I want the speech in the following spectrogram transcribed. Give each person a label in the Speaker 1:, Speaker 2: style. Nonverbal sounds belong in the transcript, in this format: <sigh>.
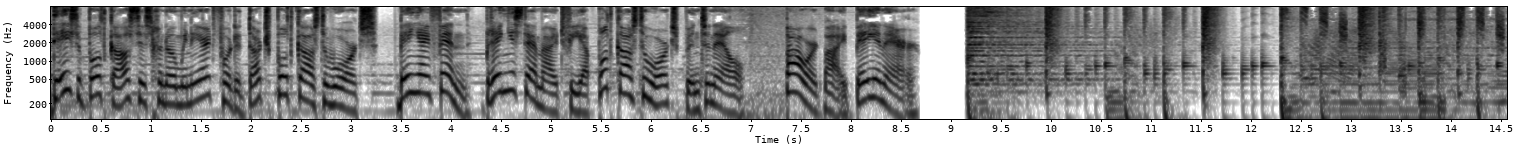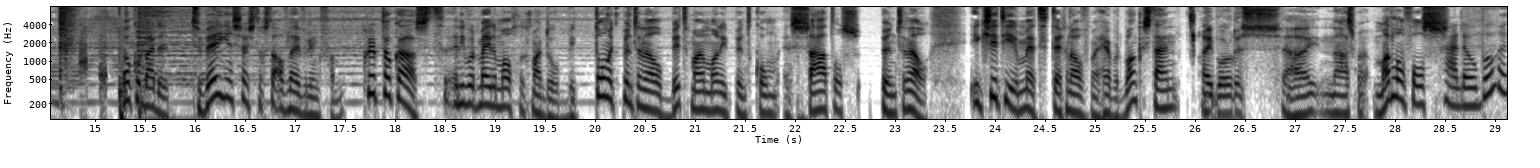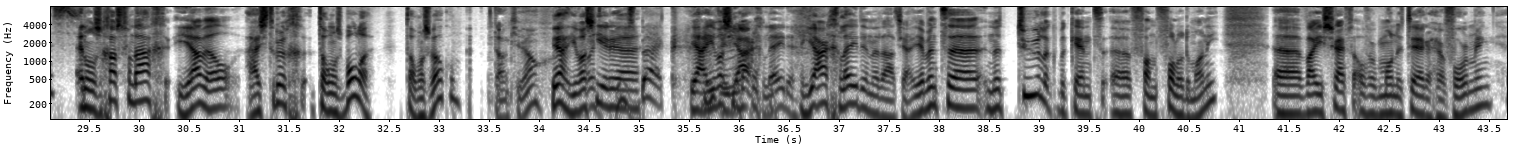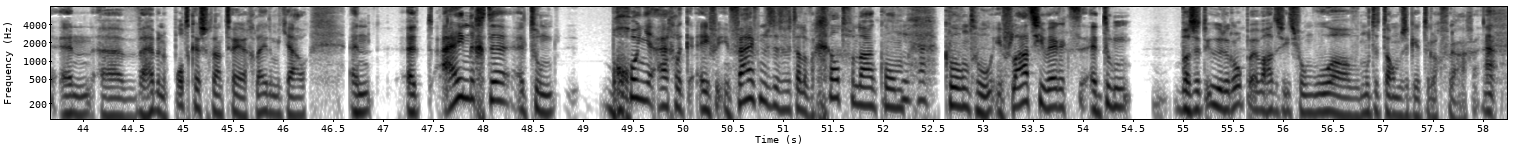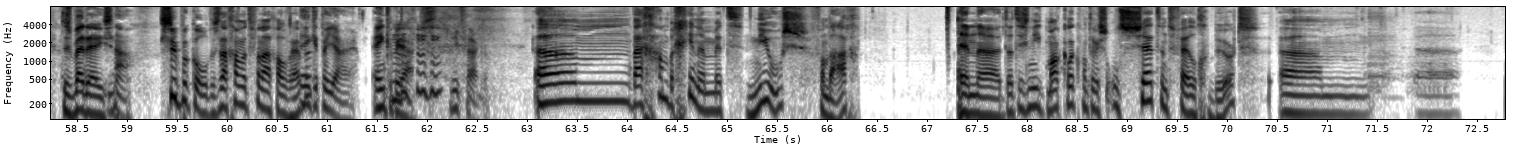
Speaker 1: Deze podcast is genomineerd voor de Dutch Podcast Awards. Ben jij fan? Breng je stem uit via podcastawards.nl. Powered by BNR.
Speaker 2: Welkom bij de 62e aflevering van CryptoCast. En die wordt mede mogelijk gemaakt door bitonic.nl, bitmymoney.com en Ik zit hier met tegenover me Herbert Blankenstein.
Speaker 3: Hoi Boris.
Speaker 2: Hi, naast me Madelon Vos.
Speaker 4: Hallo Boris.
Speaker 2: En onze gast vandaag, jawel, hij is terug, Thomas Bolle. Thomas, welkom.
Speaker 3: Dankjewel.
Speaker 2: Ja, je was hier.
Speaker 3: He's
Speaker 2: eh,
Speaker 3: back.
Speaker 2: ja, je was
Speaker 3: een
Speaker 2: hier
Speaker 3: jaar
Speaker 2: bij-
Speaker 3: geleden.
Speaker 2: Een jaar geleden inderdaad, ja. Je bent eh, natuurlijk bekend eh, van Follow the Money. eh, waar je schrijft over monetaire hervorming. En eh, we hebben een podcast gedaan twee jaar geleden met jou. En het eindigde en toen begon je eigenlijk even in vijf minuten te vertellen waar geld vandaan komt.
Speaker 4: Ja.
Speaker 2: komt hoe inflatie werkt. En toen was het uur erop en we hadden zoiets van wow, we moeten Thomas een keer terugvragen.
Speaker 3: Ja.
Speaker 2: Dus bij deze.
Speaker 3: Nou,
Speaker 2: Super cool. Dus daar gaan we het vandaag over hebben.
Speaker 3: keer per jaar.
Speaker 2: Eén keer per jaar. <laughs>
Speaker 3: Niet vaker.
Speaker 2: Ehm, wij gaan beginnen met nieuws vandaag. En eh, dat is niet makkelijk, want er is ontzettend veel gebeurd. Ehm, eh,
